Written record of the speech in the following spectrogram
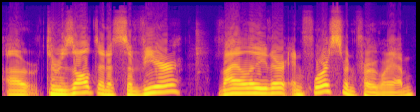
uh, to result in a severe violator enforcement program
